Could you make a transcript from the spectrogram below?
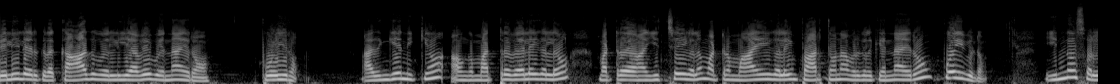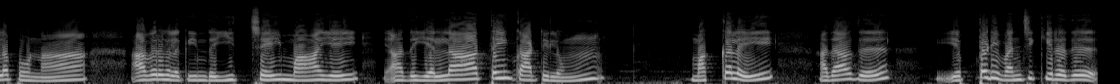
வெளியில் இருக்கிற காது வழியாகவே என்ன ஆயிரும் போயிடும் அதுங்கே நிற்கும் அவங்க மற்ற வேலைகளும் மற்ற இச்சைகளும் மற்ற மாயைகளையும் பார்த்தோன்னா அவர்களுக்கு என்ன ஆயிரும் போய்விடும். இன்னும் சொல்ல போனால் அவர்களுக்கு இந்த இச்சை மாயை அது எல்லாத்தையும் காட்டிலும் மக்களை அதாவது எப்படி வஞ்சிக்கிறது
